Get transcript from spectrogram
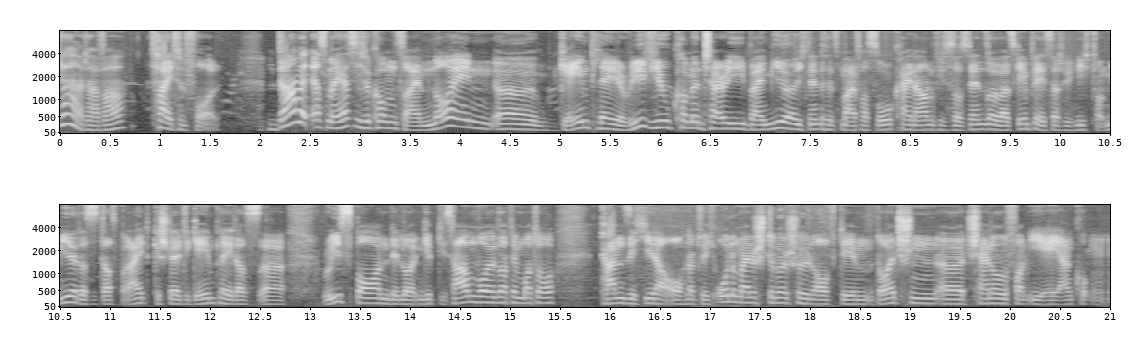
ja, da war Titanfall. Damit erstmal herzlich willkommen zu einem neuen äh, Gameplay-Review-Commentary bei mir. Ich nenne das jetzt mal einfach so, keine Ahnung, wie ich das nennen soll, weil das Gameplay ist natürlich nicht von mir. Das ist das bereitgestellte Gameplay, das äh, Respawn den Leuten gibt, die es haben wollen, nach dem Motto. Kann sich jeder auch natürlich ohne meine Stimme schön auf dem deutschen äh, Channel von EA angucken.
